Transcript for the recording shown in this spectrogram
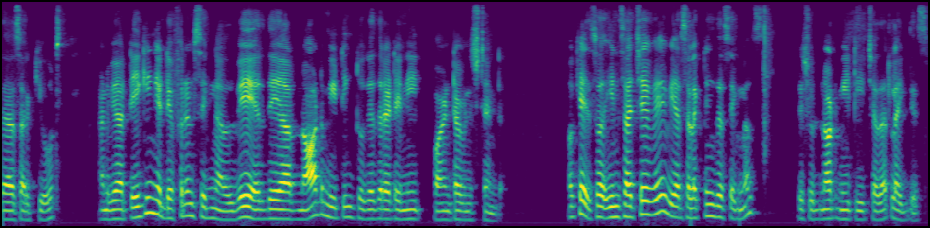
the circuits and we are taking a different signal where they are not meeting together at any point of instant. Okay so in such a way we are selecting the signals they should not meet each other like this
